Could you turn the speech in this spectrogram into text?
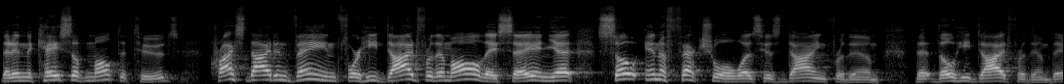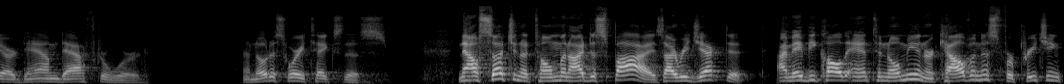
that in the case of multitudes, Christ died in vain, for he died for them all, they say, and yet so ineffectual was his dying for them that though he died for them, they are damned afterward. Now, notice where he takes this. Now, such an atonement I despise, I reject it. I may be called antinomian or Calvinist for preaching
